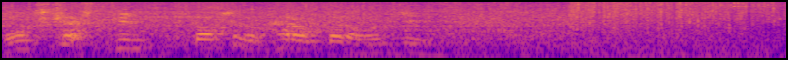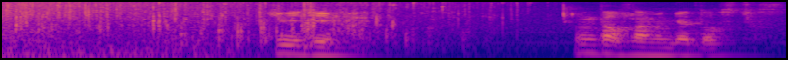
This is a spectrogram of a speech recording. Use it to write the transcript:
Уучлаач би доошоо харагдаараа унжээ. GG. Энэ тоглоом ингээд дуусчихсан.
